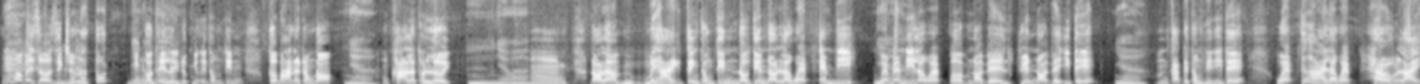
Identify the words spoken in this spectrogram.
nhưng mà bây giờ dịch rất là tốt Dạ, mình đúng có thể rồi. lấy được những cái thông tin cơ bản ở trong đó Dạ. khá là thuận lợi Ừ, dạ vâng. Ừ, đó là 12 cái kênh thông tin đầu tiên đó là web MD Dạ. web MD là web ờ, nói về chuyên nói về y tế. Ừ, các cái thông tin y tế web thứ hai là web Healthline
